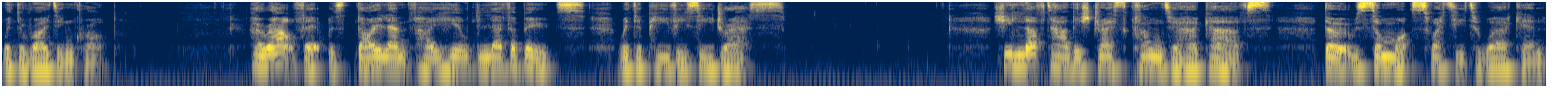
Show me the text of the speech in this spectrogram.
with the riding crop. Her outfit was thigh length high heeled leather boots with a PVC dress. She loved how this dress clung to her curves, though it was somewhat sweaty to work in.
